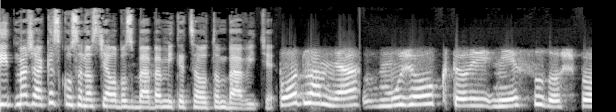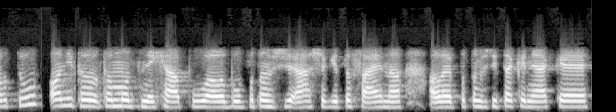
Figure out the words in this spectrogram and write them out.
Ty máš aké skúsenosti alebo s babami, keď sa o tom bavíte? Podľa mňa mužov, ktorí nie sú zo športu, oni to, to moc nechápu, alebo potom, že a však je to fajn, ale potom vždy také nejaké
